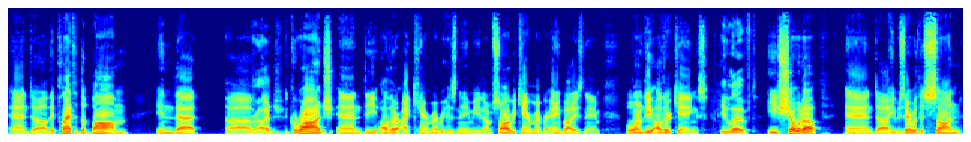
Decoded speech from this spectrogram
and uh, they planted the bomb in that uh, Garage. like garage and the other I can't remember his name either. I'm sorry we can't remember anybody's name, but one of the other kings He lived. he showed up and uh, he was there with his son.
